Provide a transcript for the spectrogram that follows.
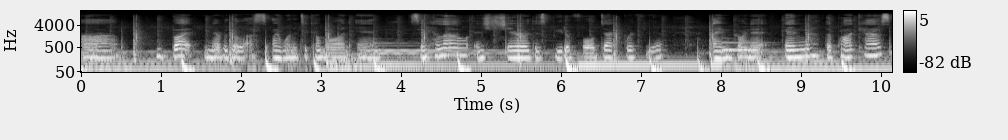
Uh, but nevertheless, I wanted to come on and say hello and share this beautiful deck with you. I'm going to end the podcast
